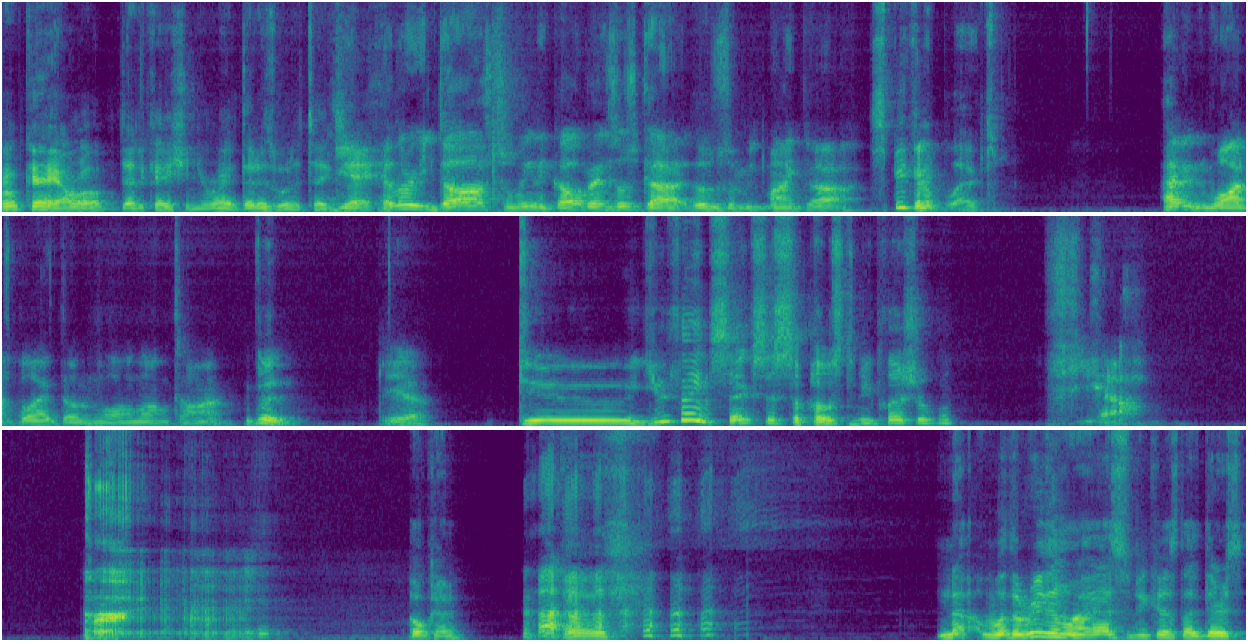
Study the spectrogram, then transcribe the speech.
Okay, oh, all right, dedication. You're right. That is what it takes. Yeah, Hilary Duff, Selena Gomez, those guys, those I mean, my God. Speaking of black, I haven't watched Black though in a long, long time. good. Yeah. Do you think sex is supposed to be pleasurable? Yeah. Okay. Because- No. Well, the reason why I asked is because like there's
